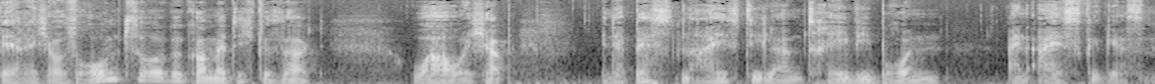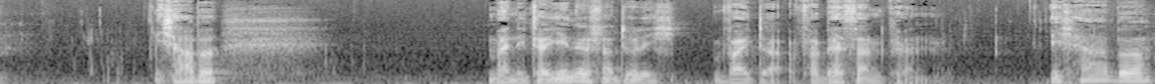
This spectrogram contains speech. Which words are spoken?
Wäre ich aus Rom zurückgekommen, hätte ich gesagt, wow, ich habe in der besten Eisdiele am Trevi-Brunnen ein Eis gegessen. Ich habe mein Italienisch natürlich weiter verbessern können. Ich habe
